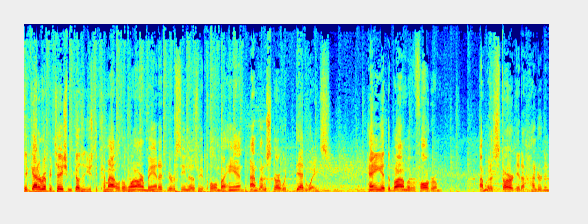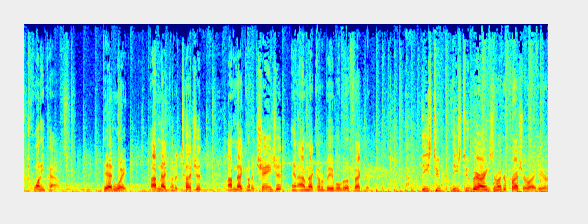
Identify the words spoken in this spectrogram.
it got a reputation because it used to come out with a one-arm bandit. Have you ever seen those where you pull them by hand? I'm going to start with dead weights. Hanging at the bottom of a fulcrum, I'm going to start at 120 pounds, dead weight. I'm not going to touch it, I'm not going to change it, and I'm not going to be able to affect it. These two, these two bearings are under pressure right here.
